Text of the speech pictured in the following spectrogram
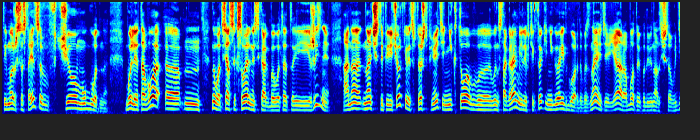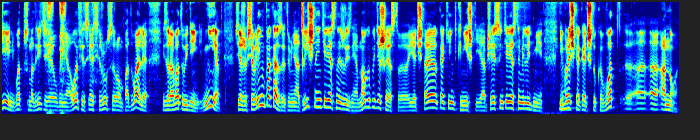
ты можешь состояться в чем угодно. Более того, э, ну, вот вся сексуальность как бы вот этой жизни, она начисто перечеркивается, потому что, понимаете, никто в Инстаграме или в ТикТоке не говорит гордо. Вы знаете, я работаю по 12 часов в день, вот посмотрите, у меня меня офис, я сижу в сыром подвале и зарабатываю деньги. Нет, все же все время показывают, у меня отличная интересная жизнь, я много путешествую, я читаю какие-нибудь книжки, я общаюсь с интересными людьми и прочая какая-то штука. Вот э, э, оно.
